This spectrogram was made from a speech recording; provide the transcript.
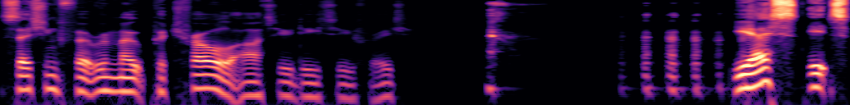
searching for remote patrol R2D2 fridge. yes, it's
